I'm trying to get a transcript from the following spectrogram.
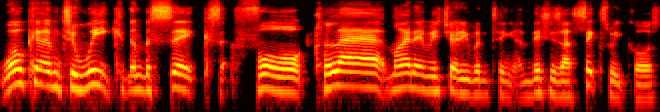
Welcome to week number six for Claire. My name is Jody Bunting, and this is our six week course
